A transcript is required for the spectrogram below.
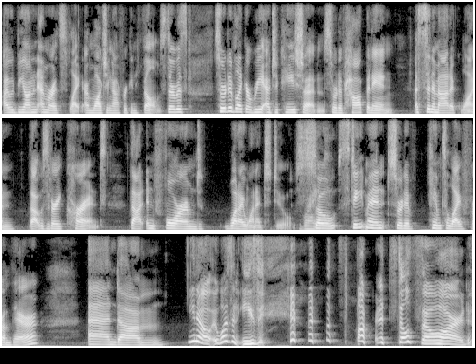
I would be on an Emirates flight. I'm watching African films. There was sort of like a re-education sort of happening, a cinematic one that was very current that informed what I wanted to do. Right. So statement sort of came to life from there. And, um, you know, it wasn't easy. it's hard. It's still so hard,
